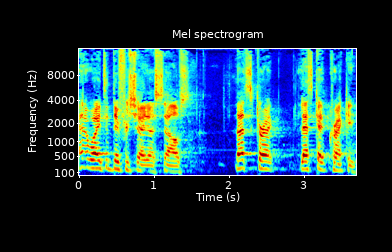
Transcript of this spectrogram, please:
and a way to differentiate ourselves. Let's, crack, let's get cracking.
